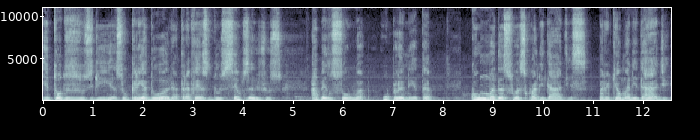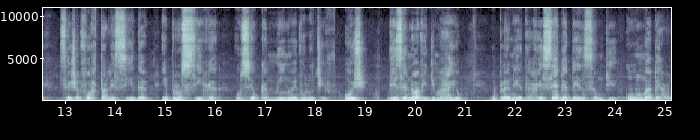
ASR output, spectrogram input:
E todos os dias o Criador, através dos seus anjos, abençoa o planeta com uma das suas qualidades, para que a humanidade seja fortalecida e prossiga o seu caminho evolutivo. Hoje, 19 de maio, o planeta recebe a benção de Umabel.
